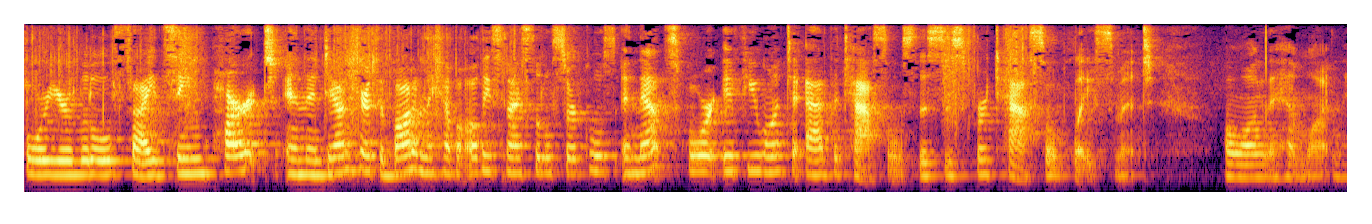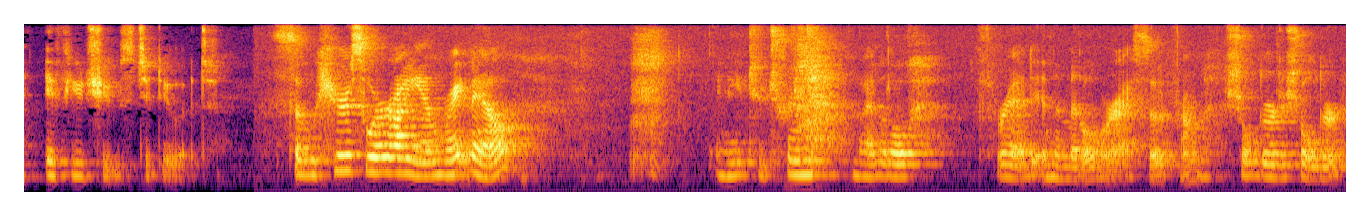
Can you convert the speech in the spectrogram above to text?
for your little side seam part. And then down here at the bottom, they have all these nice little circles, and that's for if you want to add the tassels. This is for tassel placement along the hemline if you choose to do it. So here's where I am right now. I need to trim my little thread in the middle where I sewed from shoulder to shoulder.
